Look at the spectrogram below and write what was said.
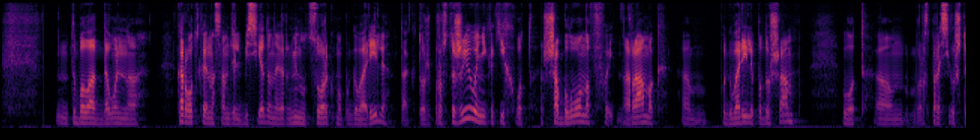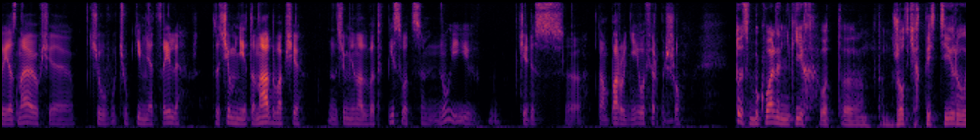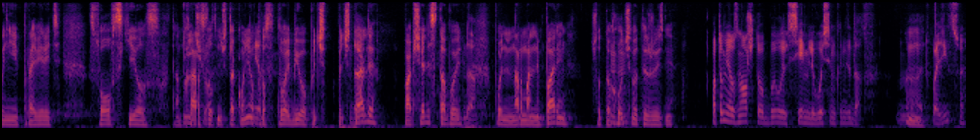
Это была довольно короткая, на самом деле, беседа, наверное, минут 40 мы поговорили, так тоже просто живо, никаких вот шаблонов, рамок, эм, поговорили по душам, вот, эм, расспросил, что я знаю вообще, чего, чего, какие у меня цели, зачем мне это надо вообще, зачем мне надо в это вписываться, ну и через э, там пару дней офер пришел. То есть буквально никаких вот э, там, жестких тестирований, проверить soft skills, там ничего. hard skills, ничего такого не было. Просто твой био почитали, да. пообщались с тобой, да. поняли, нормальный парень, что ты угу. хочешь в этой жизни. Потом я узнал, что было 7 или 8 кандидатов на mm. эту позицию.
